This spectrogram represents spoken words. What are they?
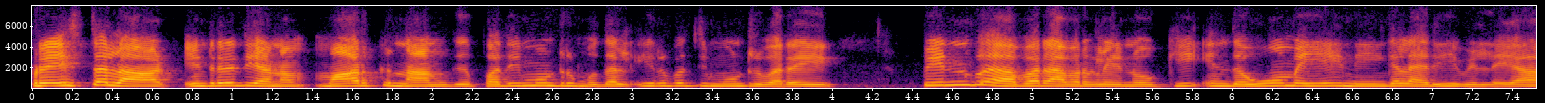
பிரேஸ் த லார்ட் இன்றைய தியானம் மார்க் நான்கு பதிமூன்று முதல் இருபத்தி மூன்று வரை. பின்பு அவர் அவர்களை நோக்கி இந்த ஊமையை நீங்கள் அறியவில்லையா?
